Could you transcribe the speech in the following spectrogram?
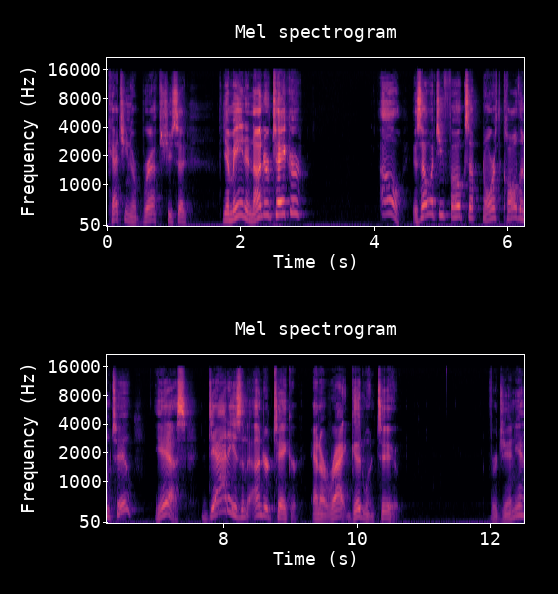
Catching her breath, she said, You mean an undertaker? Oh, is that what you folks up north call them too? Yes, Daddy's an undertaker, and a right good one too. Virginia,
